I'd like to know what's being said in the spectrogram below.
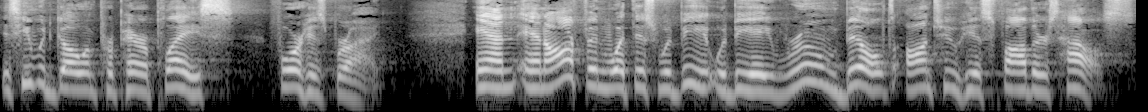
is he would go and prepare a place for his bride. And, and often, what this would be, it would be a room built onto his father's house.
